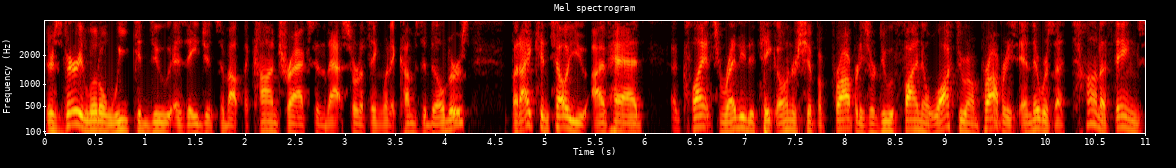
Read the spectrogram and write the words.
there's very little we can do as agents about the contracts and that sort of thing when it comes to builders. But I can tell you, I've had uh, clients ready to take ownership of properties or do a final walkthrough on properties. And there was a ton of things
